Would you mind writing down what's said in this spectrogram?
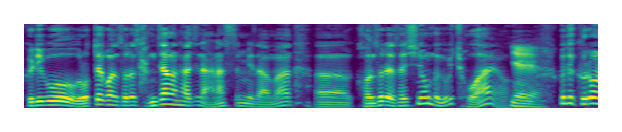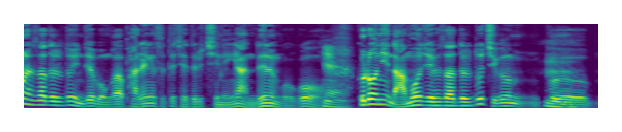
그리고 롯데건설은 상장은 하진 않았습니다만 어, 건설회사의 신용 등급이 좋아요. 예. 근데 그런 회사들도 이제 뭔가 발행했을 때 제대로 진행이 안 되는 거고. 예. 그러니 나머지 회사들도 지금 그 음.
